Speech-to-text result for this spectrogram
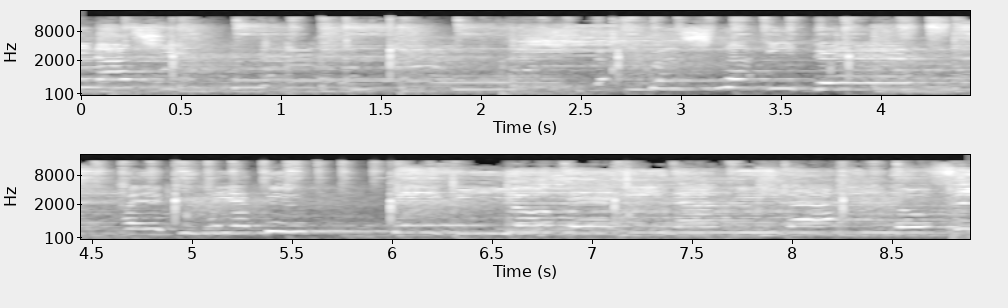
ああ育児なし。期待はしないで。早く早く。ベイビー余計なプライド捨て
